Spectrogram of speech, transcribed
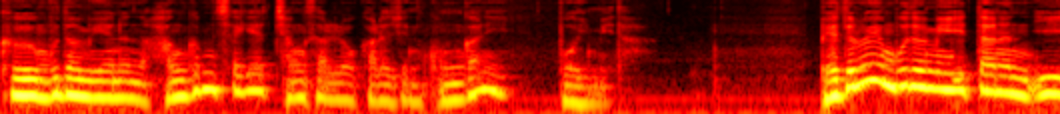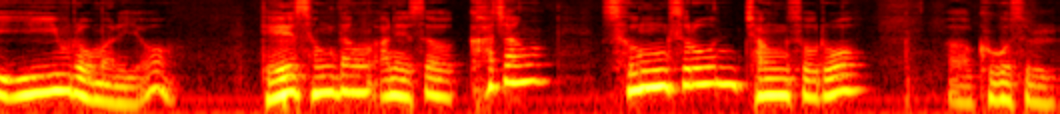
그 무덤 위에는 황금색의 창살로 가려진 공간이 보입니다. 베드로의 무덤이 있다는 이 이유로 말이요. 대성당 안에서 가장 성스러운 장소로 어, 그곳을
